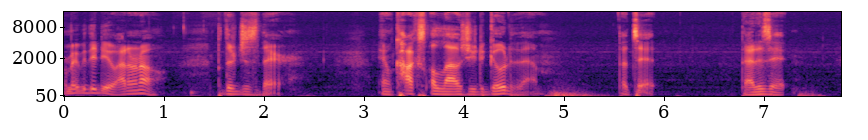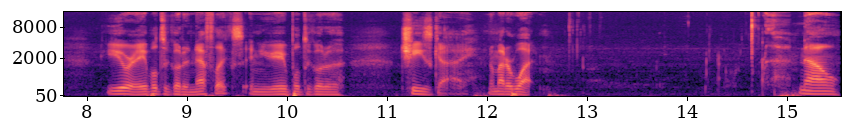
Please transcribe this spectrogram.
or maybe they do. I don't know, but they're just there. And Cox allows you to go to them. That's it. That is it. You are able to go to Netflix and you're able to go to Cheese Guy, no matter what. Now,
